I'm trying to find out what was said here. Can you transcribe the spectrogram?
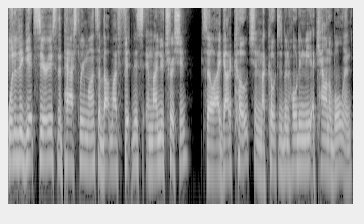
wanted to get serious in the past three months about my fitness and my nutrition. So I got a coach, and my coach has been holding me accountable. And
